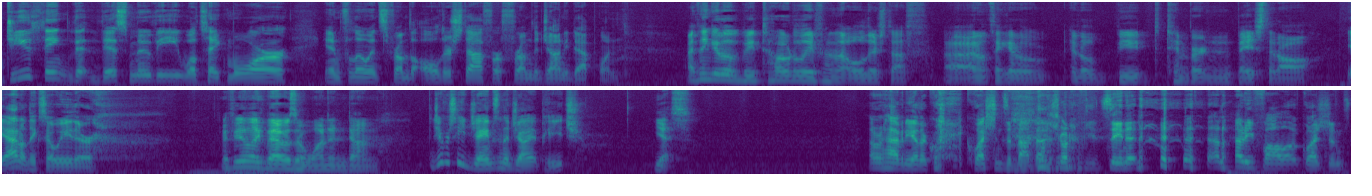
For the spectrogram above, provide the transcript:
Do you think that this movie will take more influence from the older stuff or from the Johnny Depp one? I think it'll be totally from the older stuff. Uh, I don't think it'll it'll be Tim Burton based at all. Yeah, I don't think so either. I feel like that was a one and done. Did you ever see James and the Giant Peach? Yes. I don't have any other que- questions about that. I just wonder if you'd seen it. I don't have any follow up questions.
